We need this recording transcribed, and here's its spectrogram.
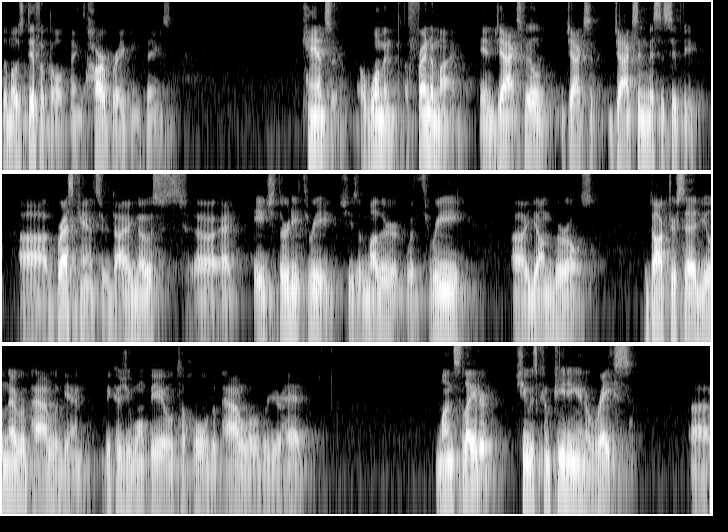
the most difficult things, heartbreaking things. Cancer, a woman, a friend of mine in Jacksonville, Jackson, Jackson Mississippi, uh, breast cancer diagnosed uh, at age 33. She's a mother with three uh, young girls. The doctor said, you'll never paddle again because you won't be able to hold the paddle over your head. Months later, she was competing in a race, uh,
